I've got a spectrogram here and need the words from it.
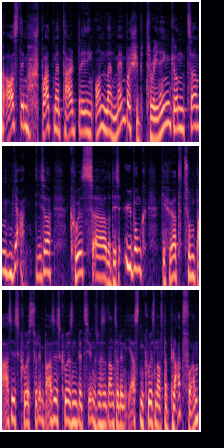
aus dem Sportmentaltraining Online Membership Training und ähm, ja, dieser Kurs äh, oder diese Übung gehört zum Basiskurs, zu den Basiskursen beziehungsweise dann zu den ersten Kursen auf der Plattform.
